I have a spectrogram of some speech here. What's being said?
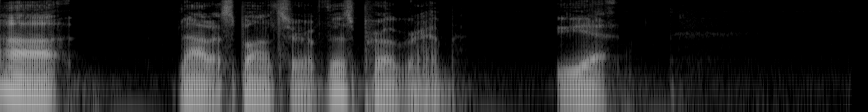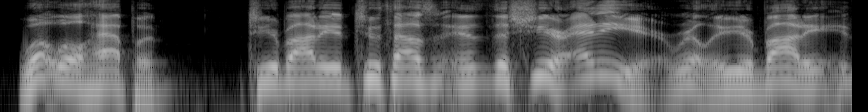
Uh, not a sponsor of this program yet. What will happen to your body in 2000 in this year, any year, really? Your body,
